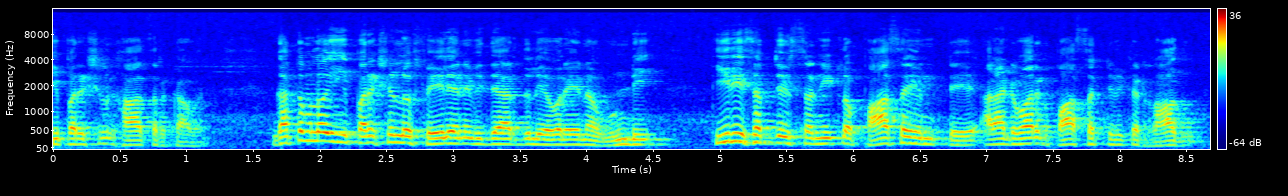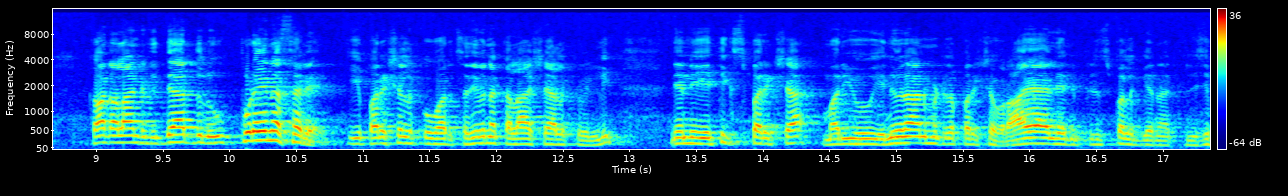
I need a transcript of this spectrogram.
ఈ పరీక్షలకు హాజరు కావాలి. గతంలో ఈ పరీక్షల్లో ఫెయిల్ అయిన విద్యార్థులు ఎవరైనా ఉండి థీరీ సబ్జెక్ట్స్ అన్నింటిలో పాస్ అయి ఉంటే అలాంటి వారికి పాస్ సర్టిఫికేట్ రాదు. కాబట్టి అలాంటి విద్యార్థులు ఇప్పుడైనా సరే ఈ పరీక్షలకు వారు చదివిన కళాశాలకు వెళ్ళి నేను ఎథిక్స్ పరీక్ష మరియు ఎన్విరాన్మెంటల్ పరీక్ష వ్రాయాలి అని ప్రిన్సిపల్కి గన తెలిసి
